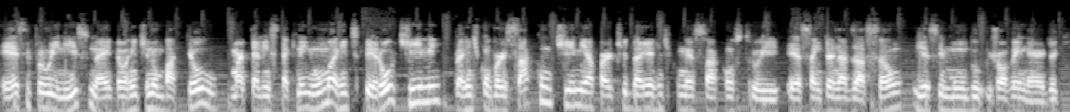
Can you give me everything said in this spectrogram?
esse foi o início, né? Então a gente não bateu martelo em stack nenhuma, a gente esperou o time para a gente conversar com o time e a partir daí a gente começar a construir essa internalização e esse mundo jovem nerd aqui.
